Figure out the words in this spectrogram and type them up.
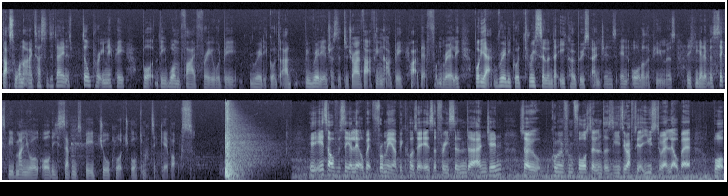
that's the one that I tested today and it's still pretty nippy but the 153 would be really good. I'd be really interested to drive that. I think that would be quite a bit of fun really. But yeah, really good three-cylinder EcoBoost engines in all of the Pumas. And you can get it with a six-speed manual or the seven-speed dual-clutch automatic gearbox. It is obviously a little bit frummier because it is a three-cylinder engine. So coming from four cylinders, you do have to get used to it a little bit. But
